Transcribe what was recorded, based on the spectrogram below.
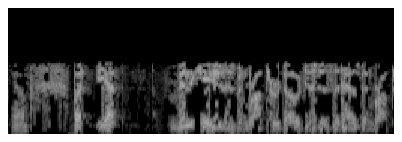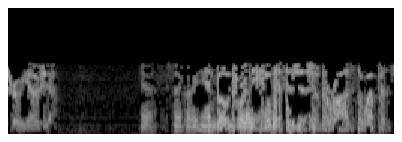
Yeah. But yet, vindication has been brought through Dowd just as it has been brought through Yosha. Yeah. It's not going to And both were the antithesis of the rods, the weapons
